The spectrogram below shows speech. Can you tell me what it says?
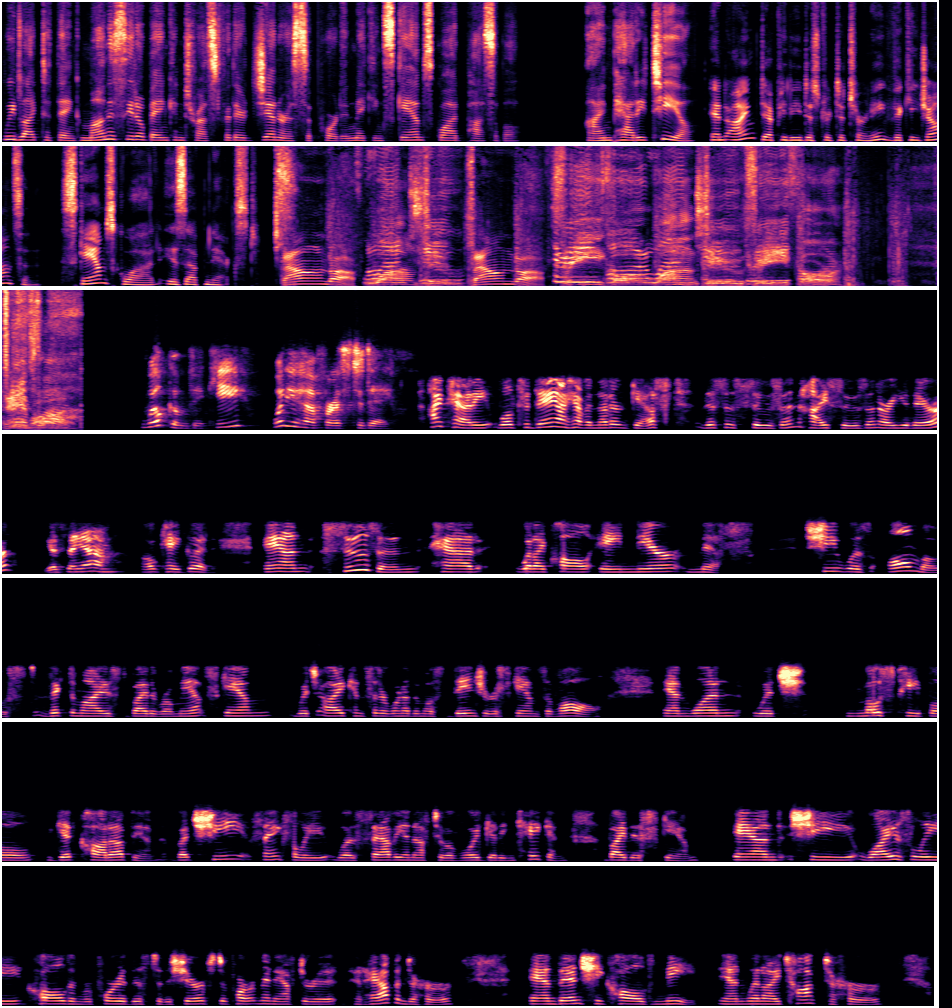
We'd like to thank Montecito Bank and Trust for their generous support in making Scam Squad possible. I'm Patty Teal. And I'm Deputy District Attorney Vicki Johnson. Scam Squad is up next. Sound off. One, two. Sound off. Three, four. One, two, three, four. Scam Squad. Welcome, Vicki. What do you have for us today? Hi, Patty. Well, today I have another guest. This is Susan. Hi, Susan. Are you there? Yes, I am. Okay, good. And Susan had what I call a near miss. She was almost victimized by the romance scam, which I consider one of the most dangerous scams of all, and one which most people get caught up in. But she thankfully was savvy enough to avoid getting taken by this scam. And she wisely called and reported this to the sheriff's department after it had happened to her. And then she called me. And when I talked to her,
